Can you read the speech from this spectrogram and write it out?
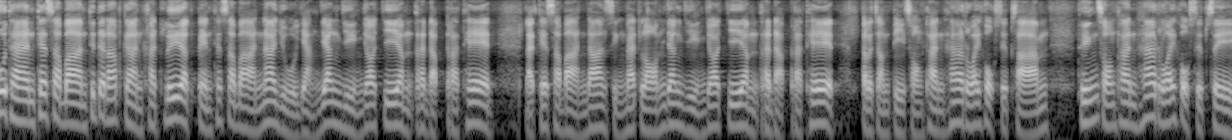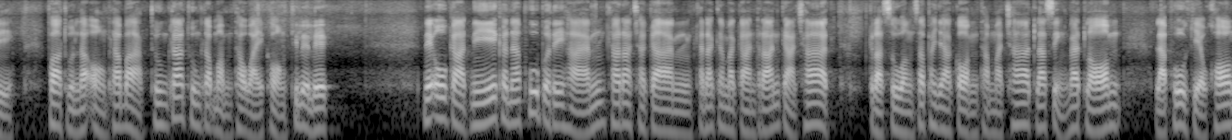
ผู้แทนเทศบาลที่ได้รับการคัดเลือกเป็นเทศบาลน่าอยู่อย่างยั่งยืนยอดเยี่ยมระดับประเทศ และเทศบาลด้านสิ่งแวดล้อมยั่งยืนยอดเยี่ยมระดับประเทศ ประจำปี 2563 ถึง 2564ฝ้าทุนละอองพระบาททุนกล้าทุนกระหม่อมถวายของที่ระลึกในโอกาสนี้คณะผู้บริหารข้าราชการ คณะกรรมการร้านกาชาติ กระทรวงทรัพยากรธรรมชาติและสิ่งแวดล้อม และผู้เกี่ยวข้อง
